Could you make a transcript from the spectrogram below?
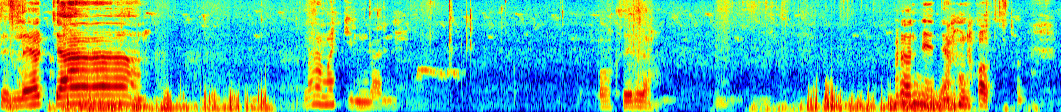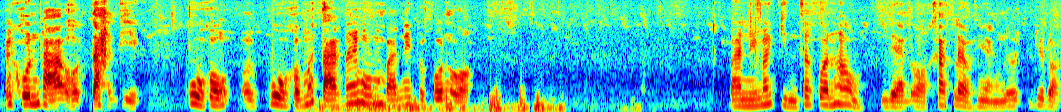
เสร็จแล้วจ้ามามากินบันปอกเสร็จแล้วเพราะนั้นเห็นอย่างดอก ไปคนผาออกตากอีกปู่ขอ่อปู่เขามาตากในห่มบานนี้ไปคนออกบานนี้มากินสักวันเฮาแดดออกคักแล้วแหงเลยอยู่ดอก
